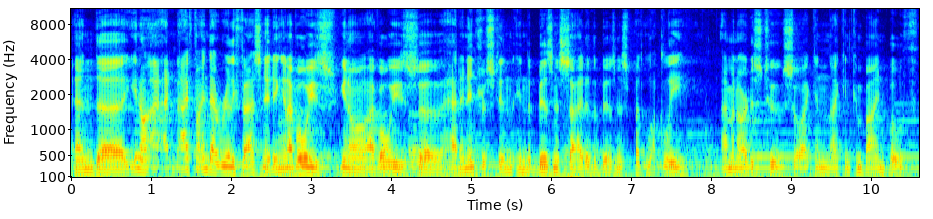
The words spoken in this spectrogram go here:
And uh, you know, I, I find that really fascinating. And I've always, you know, I've always uh, had an interest in, in the business side of the business. But luckily, I'm an artist too, so I can I can combine both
